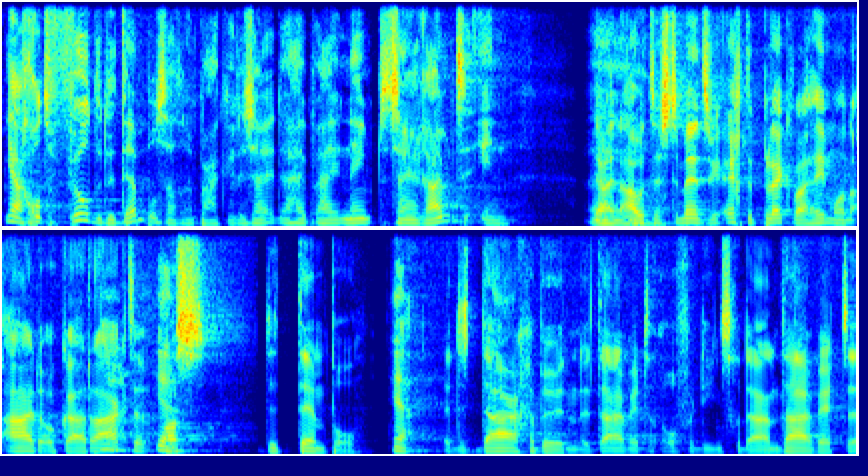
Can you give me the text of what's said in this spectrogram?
Ja, God vulde de tempel, staat er een paar keer. Dus hij, hij, hij neemt zijn ruimte in. Ja, in het Eh, Oude Testament is echt de plek waar hemel en aarde elkaar raakten, Ja. was de tempel. Ja, Het is daar gebeurde het. Daar werd de offerdienst gedaan. Daar, werd, eh,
